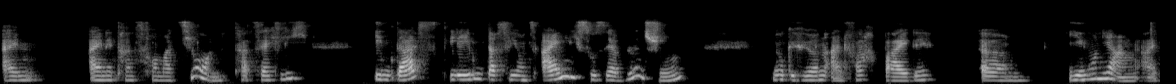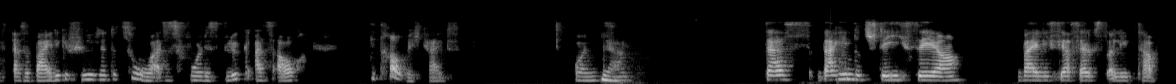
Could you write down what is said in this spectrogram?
ein eine Transformation tatsächlich in das Leben, das wir uns eigentlich so sehr wünschen. Nur gehören einfach beide ähm, Yin und Yang, also beide Gefühle dazu. Also sowohl das Glück als auch die Traurigkeit. Und ja. das, dahinter stehe ich sehr, weil ich es ja selbst erlebt habe,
